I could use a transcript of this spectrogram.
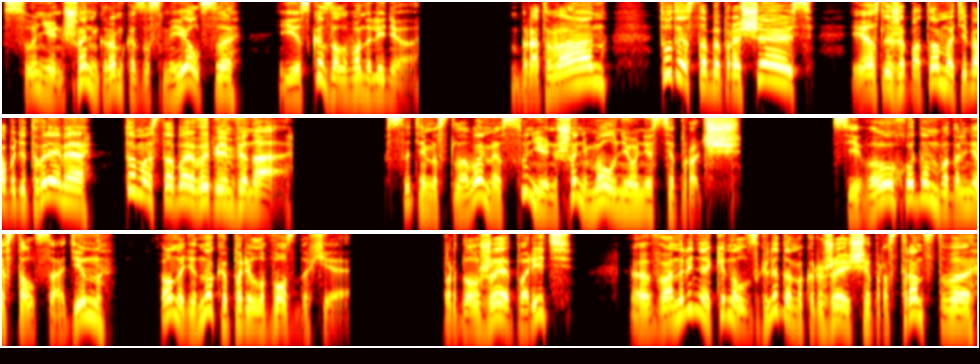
Сунь Юньшань громко засмеялся и сказал Ван Линю. «Брат Ван, тут я с тобой прощаюсь, если же потом у тебя будет время, то мы с тобой выпьем вина!» С этими словами Сунь Юньшань молнией унесся прочь. С его уходом Ван Линь остался один, он одиноко парил в воздухе. Продолжая парить, Ван Линь окинул взглядом окружающее пространство.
